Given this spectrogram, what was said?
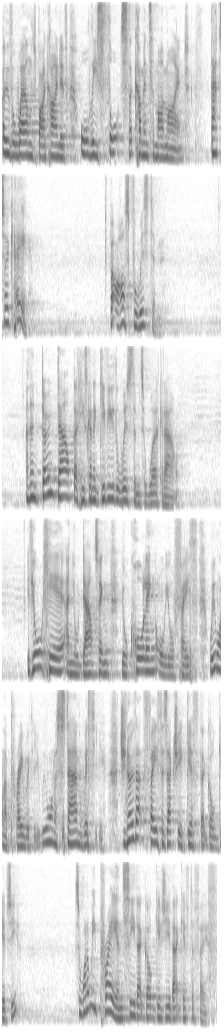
overwhelmed by kind of all these thoughts that come into my mind. That's okay. But ask for wisdom. And then don't doubt that He's going to give you the wisdom to work it out. If you're here and you're doubting your calling or your faith, we want to pray with you. We want to stand with you. Do you know that faith is actually a gift that God gives you? So why don't we pray and see that God gives you that gift of faith?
